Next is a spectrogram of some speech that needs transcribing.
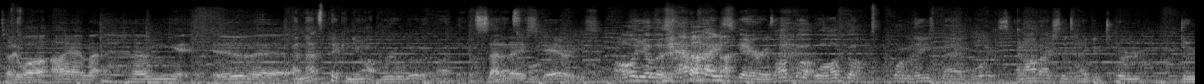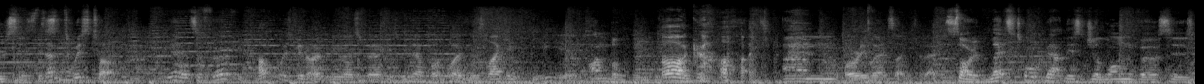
Tell you what, I am hungover. And that's picking you up real good right there. Saturday that's scaries. Oh, you're the Saturday scaries. I've got well, I've got one of these bad boys, and I've actually taken two deuces. Is that night. twist top? Yeah, it's a Furphy. I've always been opening those Furphys without bottle openers like an idiot. Unbelievable. Oh god. Um, Already learned something today. so let's talk about this Geelong versus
